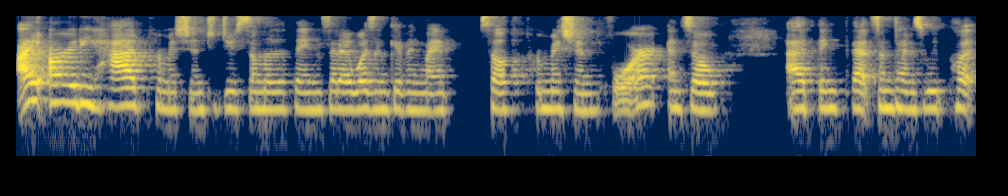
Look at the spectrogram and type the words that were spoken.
i already had permission to do some of the things that i wasn't giving myself permission for. And so i think that sometimes we put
